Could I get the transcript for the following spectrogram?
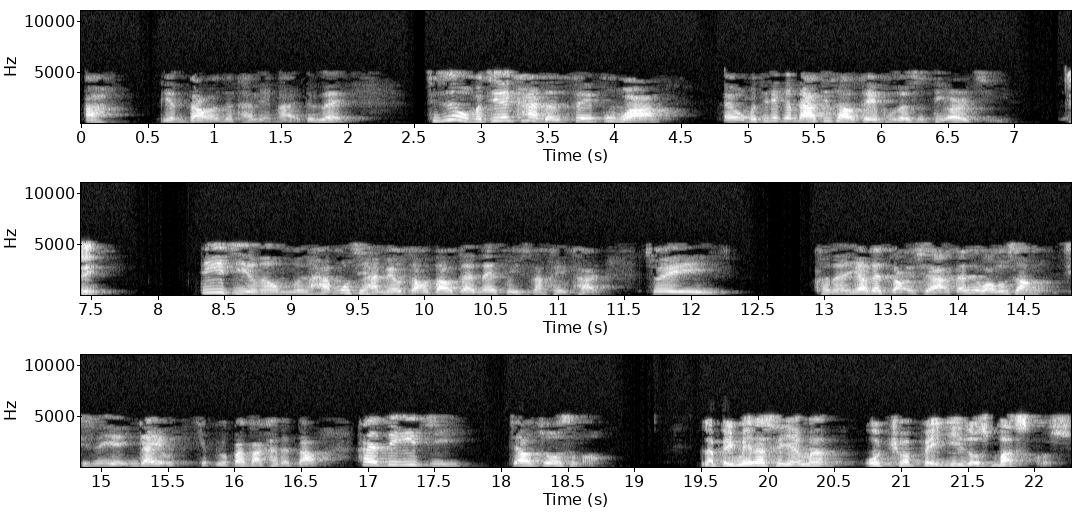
啊，变到了在谈恋爱，对不对？其实我们今天看的这一部啊，哎，我们今天跟大家介绍这一部的是第二集。对。第一集呢，我们还目前还没有找到在 Netflix 上可以看，所以。可能要再找一下，但是网络上其实也应该有有办法看得到。它的第一集叫做什么？La primera se llama Ocho apellidos vascos。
